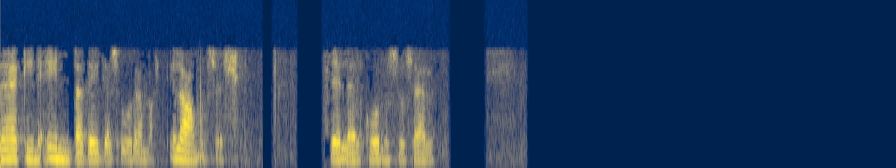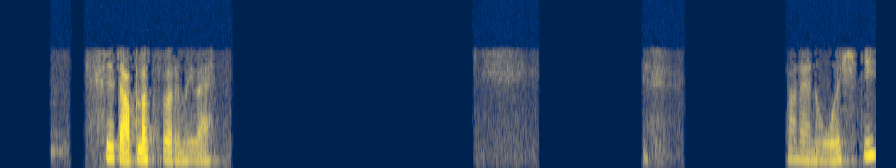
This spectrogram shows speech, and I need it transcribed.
räägin enda kõige suuremast elamusest sellel kursusel. seda platvormi või? panen uuesti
